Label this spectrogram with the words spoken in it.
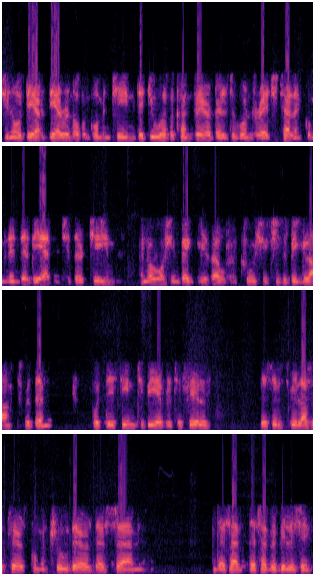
you know they are they are an up and coming team. They do have a conveyor belt of underage talent coming in. They'll be adding to their team. I know Russian Begley is out for Crucial. She's a big loss for them, but they seem to be able to fill. There seems to be a lot of players coming through there that um, that have that have ability.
